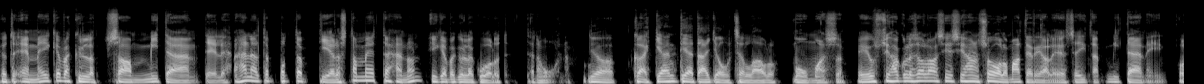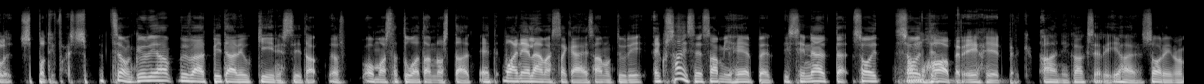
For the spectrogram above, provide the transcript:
joten emme ikävä kyllä saa mitään teille häneltä, mutta tiedostamme, että hän on ikävä kyllä kuollut tänä vuonna. Joo, kaikkiaan tietää Joutsen laulu. Muun muassa. Ja Jussi Hakulisella on siis ihan soolomateriaalia, ja siitä mitään ei ole Spotifyssa. Se on kyllä ihan hyvä, että pitää niinku kiinni siitä jos omasta tuotannosta. Että vain elämässäkään ei saanut yli. Eikö sai se Sami Herberg? Siinä näyttää, soit, Samu Haber, ei Hedberg. Ah niin, kaksi eri. Ihan, sori, no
